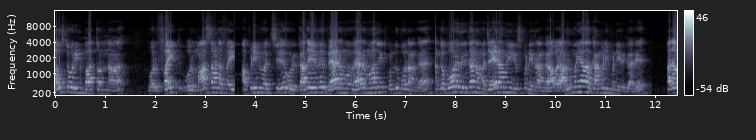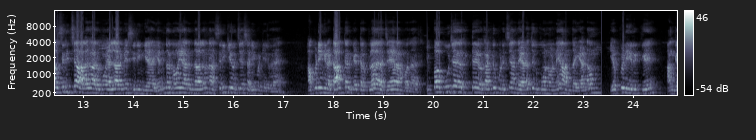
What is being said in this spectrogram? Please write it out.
லவ் ஸ்டோரின்னு பார்த்தோம்னா ஒரு ஃபைட் ஒரு மாசான ஃபைட் அப்படின்னு வச்சு ஒரு கதையவே வேற வேற மாதிரி கொண்டு போனாங்க. அங்க போறதுக்கு தான் நம்ம ஜெயராமே யூஸ் பண்ணிடுறாங்க. அவர் அருமையா காமெடி பண்ணியிருக்காரு. அதாவது சிரிச்சா அழகா இருக்கும் எல்லாருமே சிரிங்க. எந்த நோயா இருந்தாலும் நான் சிரிக்க வச்சே சரி பண்ணிடுவேன். அப்படிங்கிற டாக்டர் கெட்டப்ல ஜெயராம் வர்றார். இப்போ பூஜா கிட்ட கண்டுபிடிச்சு அந்த இடத்துக்கு போனோடனே அந்த இடம் எப்படி இருக்கு? அங்க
